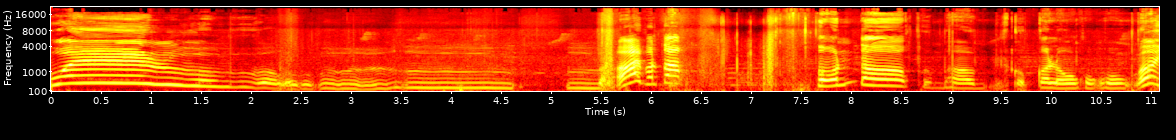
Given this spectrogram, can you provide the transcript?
เว้ยเฮ้ยฝนตกฝนตกพึมพำกบกระโหลงหงหงเฮ้ย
